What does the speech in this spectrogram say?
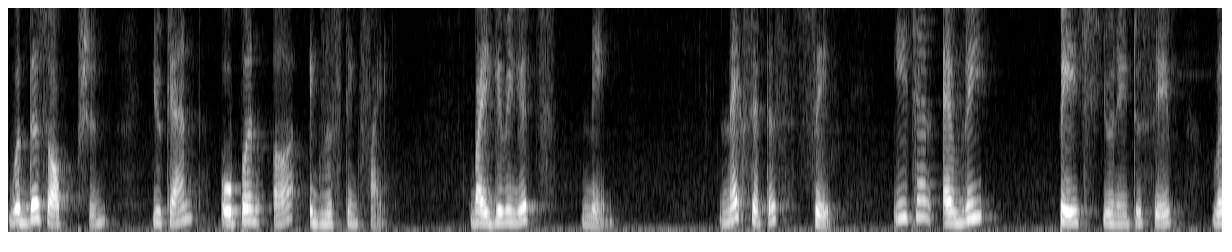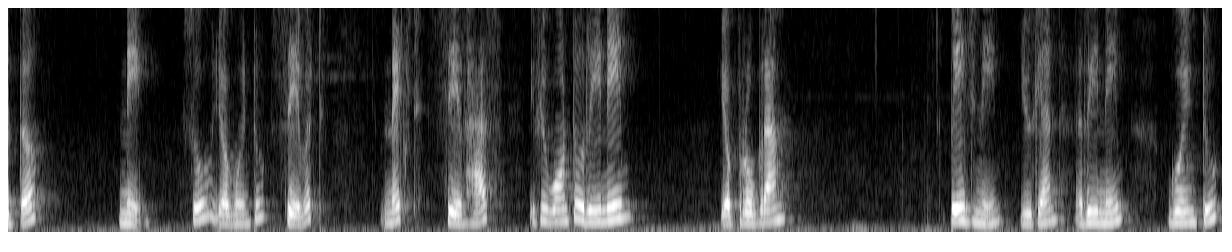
with this option you can open a existing file by giving its name. Next it is save. Each and every page you need to save with the name. So you are going to save it. Next save as. If you want to rename your program page name you can rename going to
